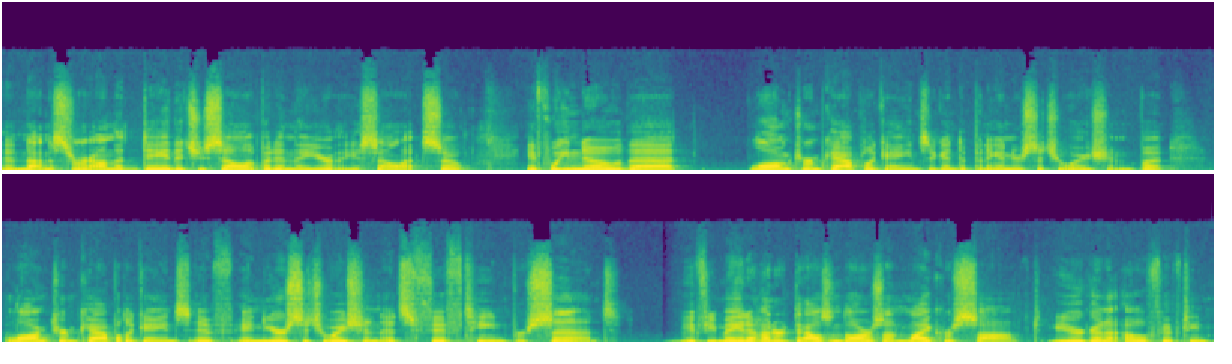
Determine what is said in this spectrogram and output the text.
Not necessarily on the day that you sell it, but in the year that you sell it. So if we know that long term capital gains, again, depending on your situation, but long term capital gains, if in your situation it's 15%, if you made $100,000 on Microsoft, you're going to owe 15%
